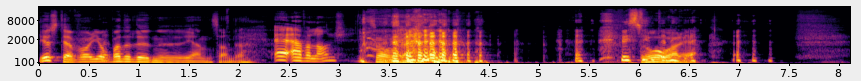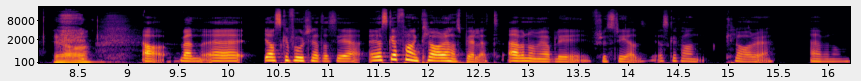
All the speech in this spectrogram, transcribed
Just det, var jobbade du nu igen Sandra? Eh, Avalanche. Så var det. Visste Så inte var ni det. Ja. Ja, men eh, jag ska fortsätta se. Jag ska fan klara det här spelet. Även om jag blir frustrerad. Jag ska fan klara det. Även om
